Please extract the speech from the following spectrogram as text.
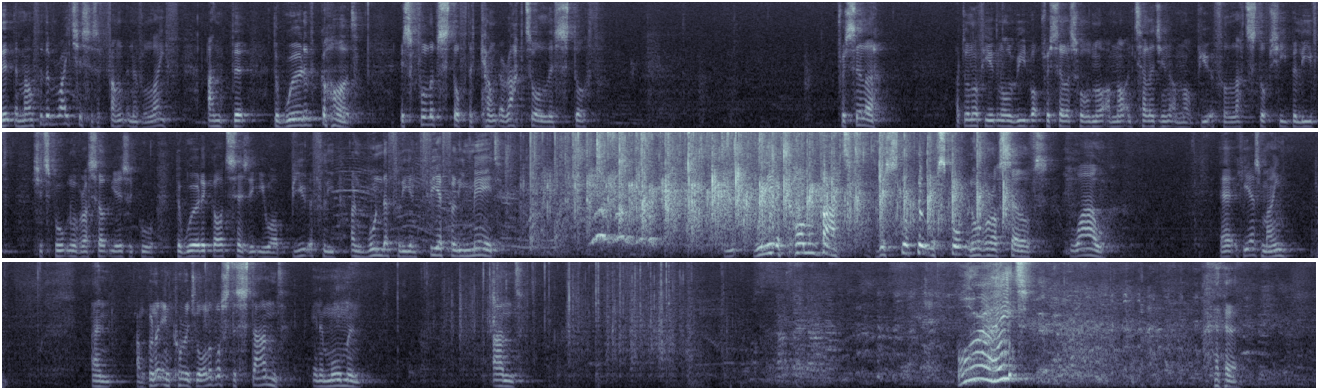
that the mouth of the righteous is a fountain of life, and that the Word of God is full of stuff that counteracts all this stuff. Priscilla I don't know if you can all read what Priscilla's holding up. I'm not intelligent, I'm not beautiful. That stuff she believed. She'd spoken over herself years ago. The Word of God says that you are beautifully and wonderfully and fearfully made. We need to combat the stuff that we've spoken over ourselves. Wow. Uh, here's mine. And I'm going to encourage all of us to stand in a moment and All right.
